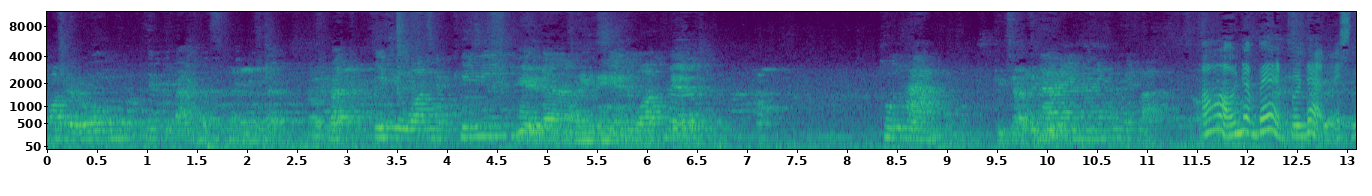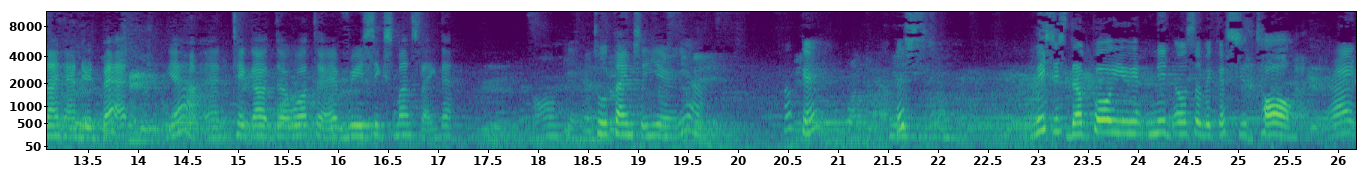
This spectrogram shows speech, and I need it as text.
for the room, 50 baht per square meter. Okay. But if you want the cleaning Yeah, and the cleaning clean and- water, yeah. Two times, Two times a year. 900 baht. Oh, not bad for that. It's 900 baht. Yeah, and take out the water every six months like that. Okay, oh, two times a year. Yeah. Okay. This, this is the pole you need also because you're tall, right?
